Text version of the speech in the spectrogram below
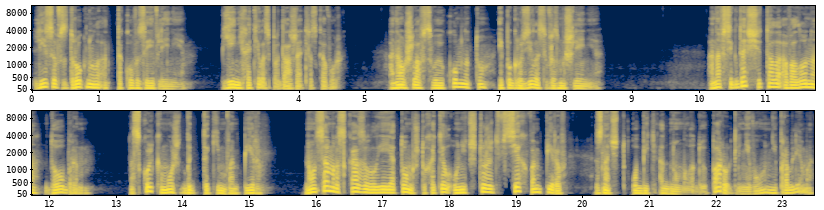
Лиза вздрогнула от такого заявления. Ей не хотелось продолжать разговор. Она ушла в свою комнату и погрузилась в размышления. Она всегда считала Авалона добрым. Насколько может быть таким вампир? Но он сам рассказывал ей о том, что хотел уничтожить всех вампиров — Значит, убить одну молодую пару для него не проблема.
